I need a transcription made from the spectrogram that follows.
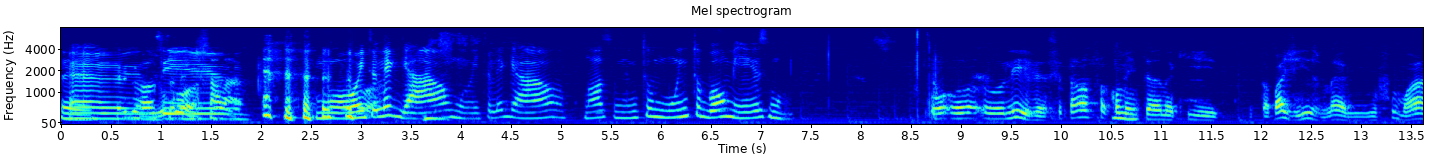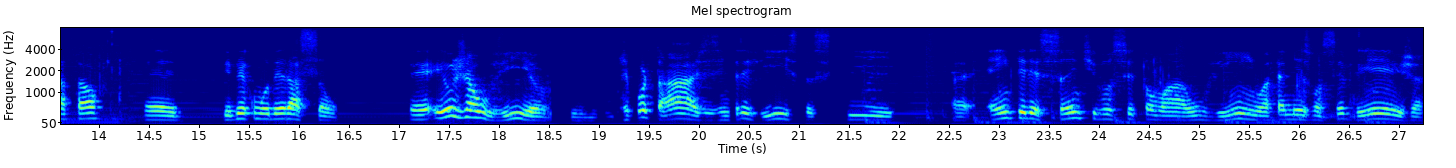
É, eu gosto, de falar. Muito legal, muito legal. Nossa, muito, muito bom mesmo. Ô, ô, ô Lívia, você estava comentando aqui o tabagismo, né? Não fumar tal, é, beber com moderação. É, eu já ouvi reportagens, entrevistas que é, é interessante você tomar um vinho, até mesmo a cerveja,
